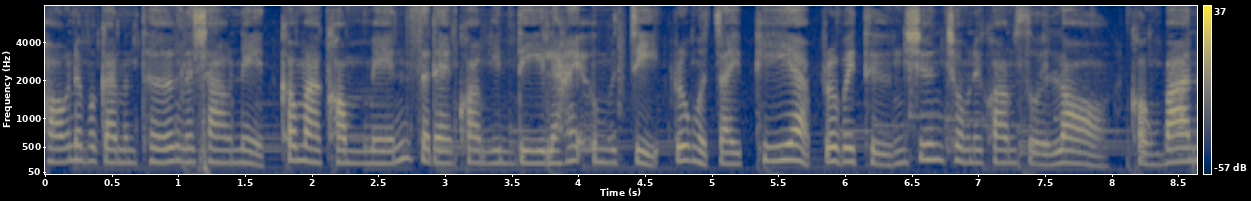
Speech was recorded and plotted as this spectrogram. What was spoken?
พ้องในวงการบันเทิงและชาวเน็ต เข้ามาคอมเมนต์แสดงความยินดีและให้อมุจิรูปหัวใจเพียบรวมไปถึงชื่นชมในความสวยหล่อของบ้าน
